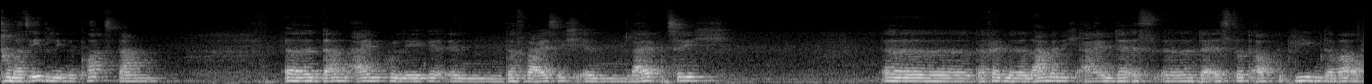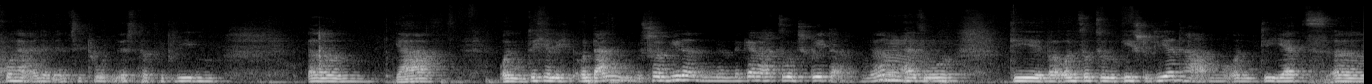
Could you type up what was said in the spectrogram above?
Thomas Edeling in Potsdam, äh, dann ein Kollege in, das weiß ich, in Leipzig, da fällt mir der Name nicht ein, der ist, äh, der ist dort auch geblieben, der war auch vorher an dem Institut und ist dort geblieben. Ähm, ja, und sicherlich, und dann schon wieder eine Generation später, ne? Mhm. also die bei uns Soziologie studiert haben und die jetzt äh,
